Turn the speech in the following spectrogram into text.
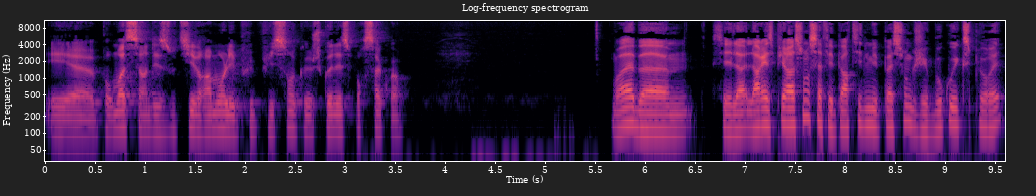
Et euh, pour moi, c'est un des outils vraiment les plus puissants que je connaisse pour ça, quoi. Ouais, bah, c'est la, respiration, ça fait partie de mes passions que j'ai beaucoup explorées.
